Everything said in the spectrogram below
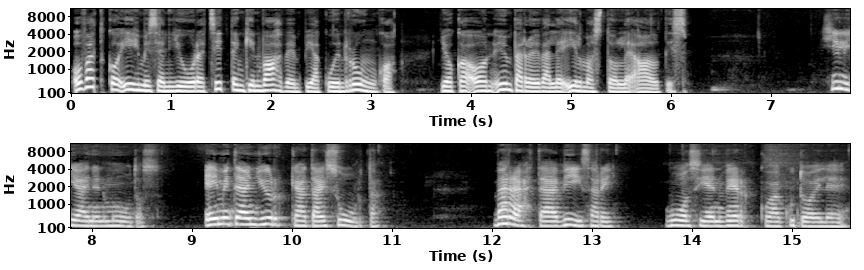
Ovatko ihmisen juuret sittenkin vahvempia kuin runko, joka on ympäröivälle ilmastolle altis? Hiljainen muutos. Ei mitään jyrkkää tai suurta. Värähtää viisari, Vuosien verkkoa kutoilee.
